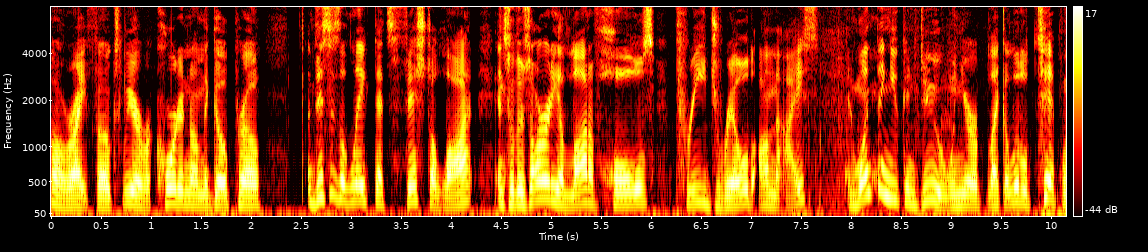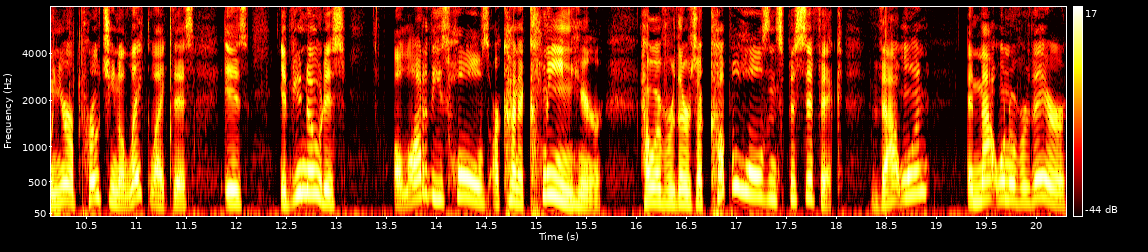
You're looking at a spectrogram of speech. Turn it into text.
All right, folks, we are recording on the GoPro. This is a lake that's fished a lot, and so there's already a lot of holes pre-drilled on the ice. And one thing you can do when you're, like a little tip, when you're approaching a lake like this, is if you notice, a lot of these holes are kind of clean here. However, there's a couple holes in specific, that one and that one over there,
